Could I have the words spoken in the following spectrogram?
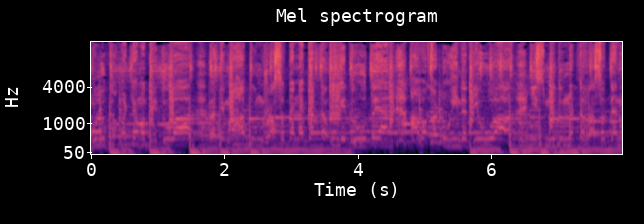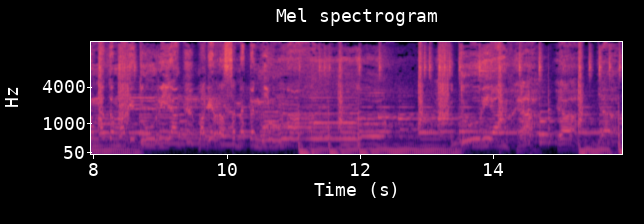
මුළු ගමටම බෙදුවා. රටේ මහතුන් රස දැනගත්ත උන්ගේ දූතයන් ආව කටු හිඳ දිව්වා. ඉස්මුදුනට රස දැනුනද මගේ දූරියන්? මගේ රස නැත නිව්වා. දූරියන් යා යා යා.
